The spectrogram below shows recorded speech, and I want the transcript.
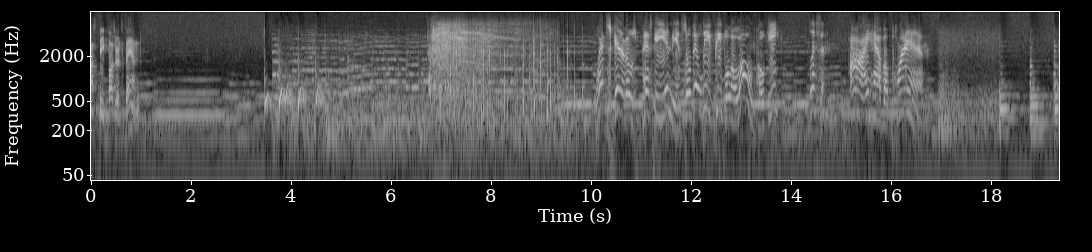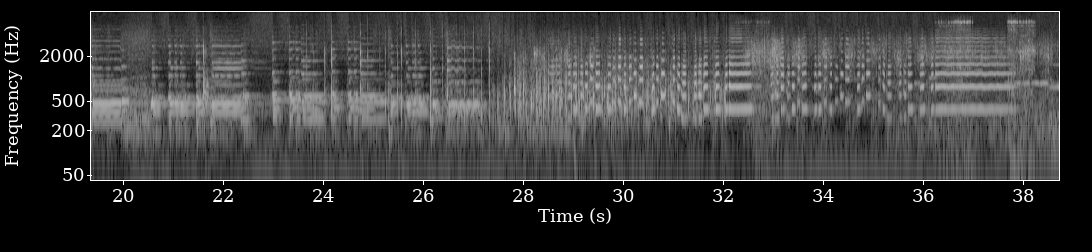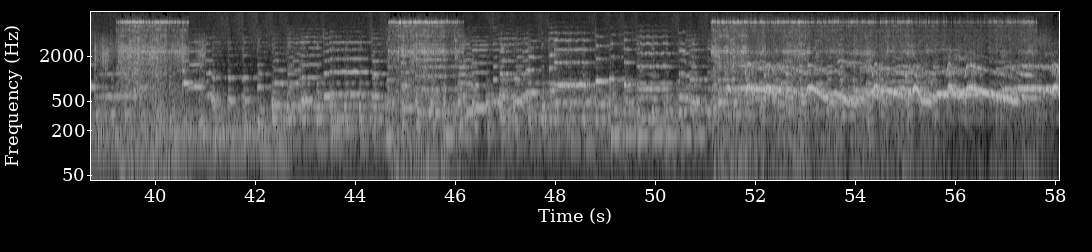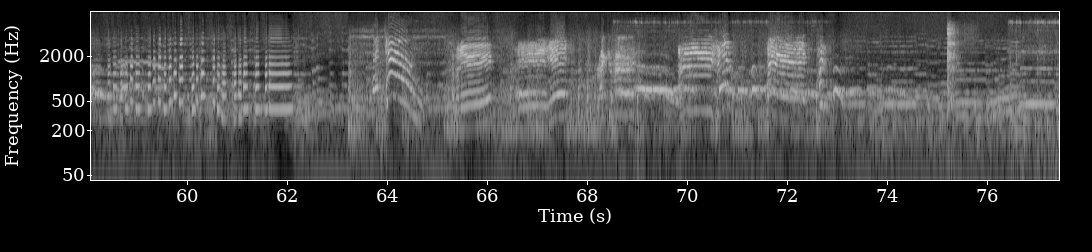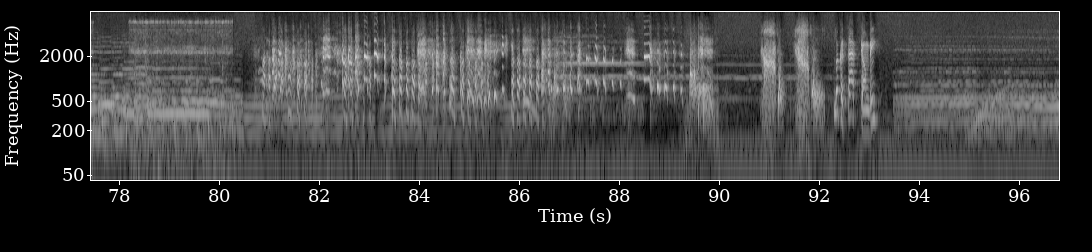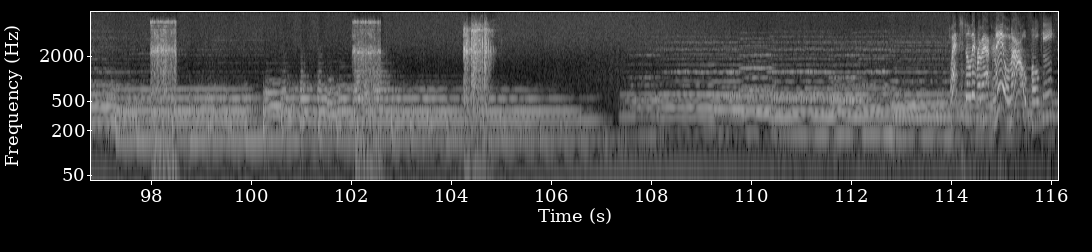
must be Buzzard's Bend. Let's scare those pesky Indians so they'll leave people alone, Pokey. Listen, I have a plan. Platoon! Coming in. And in. Recommend. Let's deliver that mail now, Pokey.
